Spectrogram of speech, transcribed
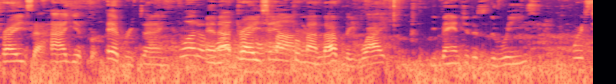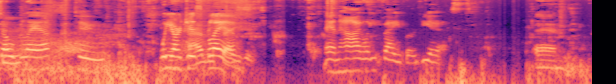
praise Ahaya for everything. What a And I praise him Father. for my lovely wife, Evangelist Louise. We're so to- blessed to We are just blessed favored. And highly favored. Yes. And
